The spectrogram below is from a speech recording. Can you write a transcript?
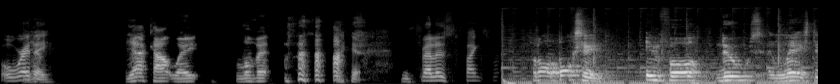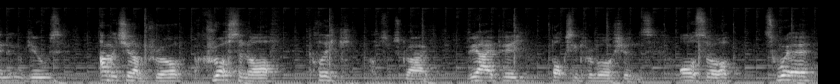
Already. Yeah, yeah can't wait. Love it. Fellas, thanks for. For all boxing info, news, and latest interviews, amateur and pro across the north, click and subscribe. VIP Boxing Promotions. Also, Twitter,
